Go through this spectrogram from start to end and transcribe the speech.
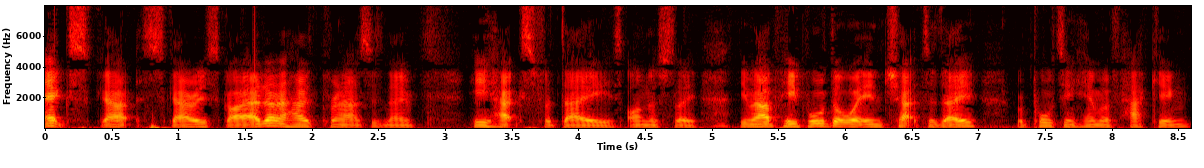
X Scary Sky. I don't know how to pronounce his name. He hacks for days, honestly. The amount of people that were in chat today reporting him of hacking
